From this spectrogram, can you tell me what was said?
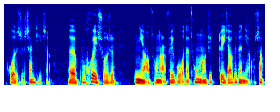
或者是山体上，呃，不会说是鸟从哪儿飞过，我再匆忙去对焦对在鸟上，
